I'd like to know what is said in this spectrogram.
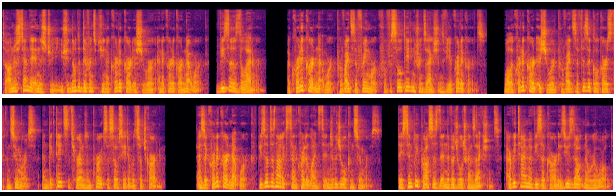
To understand the industry, you should know the difference between a credit card issuer and a credit card network. Visa is the latter. A credit card network provides the framework for facilitating transactions via credit cards, while a credit card issuer provides the physical cards to consumers and dictates the terms and perks associated with such card. As a credit card network, Visa does not extend credit lines to individual consumers. They simply process the individual transactions every time a Visa card is used out in the real world.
